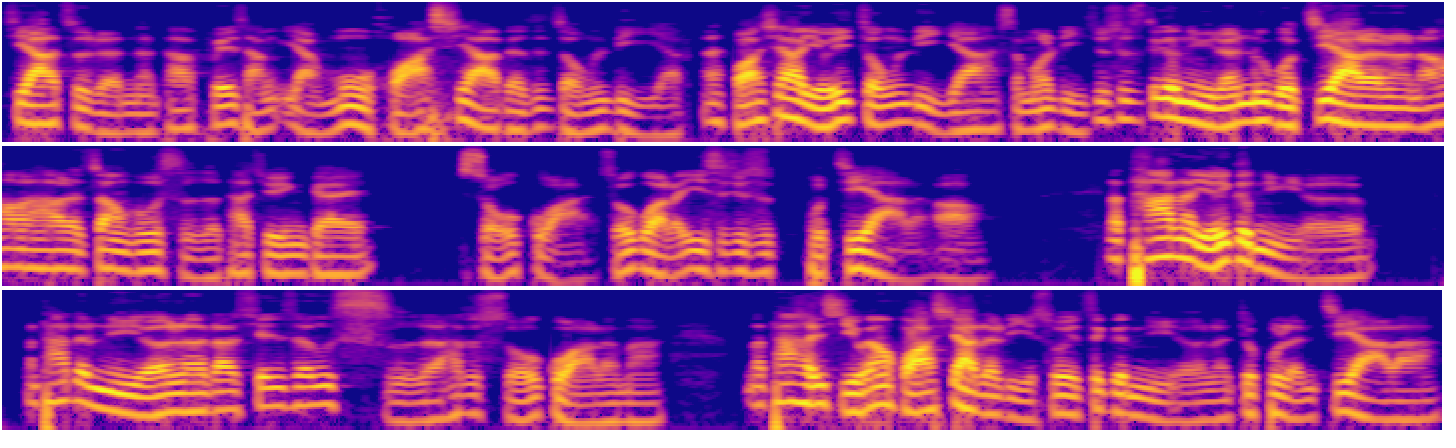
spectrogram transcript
家子人呢，他非常仰慕华夏的这种礼啊。那华夏有一种礼呀，什么礼？就是这个女人如果嫁了呢，然后她的丈夫死了，她就应该。守寡，守寡的意思就是不嫁了啊。那她呢有一个女儿，那她的女儿呢，她先生死了，她是守寡了吗？那她很喜欢华夏的礼，所以这个女儿呢就不能嫁啦。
